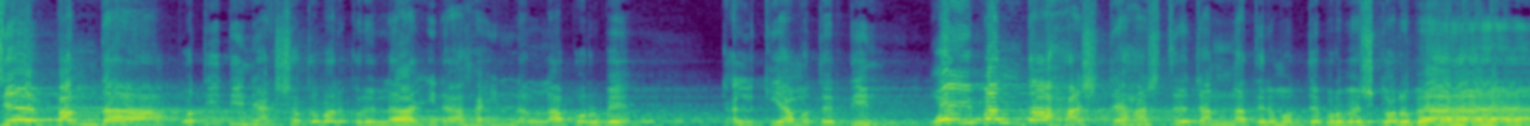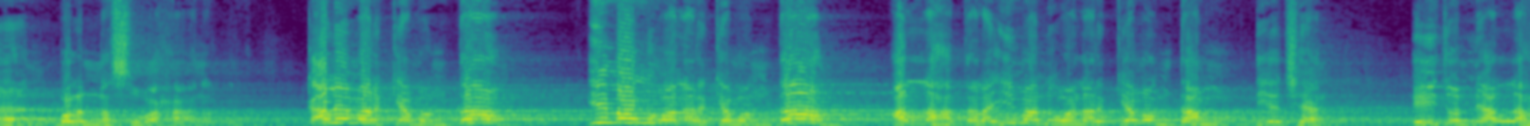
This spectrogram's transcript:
যে বান্দা প্রতিদিন একশতবার করে লা ইলাহা ইল্লাল্লাহ পড়বে, কাল কিয়ামতের দিন ওই বান্দা হাসতে হাসতে জান্নাতের মধ্যে প্রবেশ করবেন বলেন না, সুবহানাল্লাহ। কালেমার কেমন দাম? ইমানওয়ালার কেমন দাম? আল্লাহ তালা ইমানওয়ালার কেমন দাম দিয়েছেন? এই জন্যে আল্লাহ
